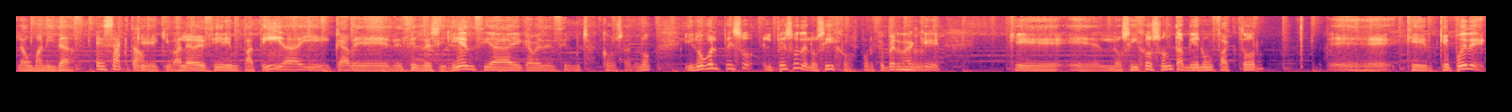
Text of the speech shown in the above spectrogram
la humanidad. Exacto. Que equivale a decir empatía y cabe decir resiliencia y cabe decir muchas cosas, ¿no? Y luego el peso, el peso de los hijos, porque es verdad que, que eh, los hijos son también un factor eh, que, que puede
